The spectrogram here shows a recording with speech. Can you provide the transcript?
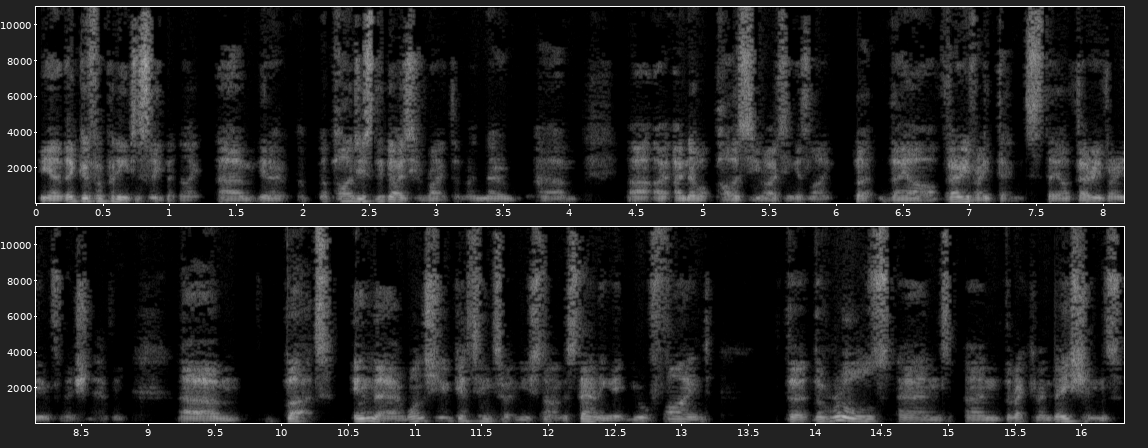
you know, they're good for putting you to sleep at night. Um, you know, apologies to the guys who write them. I know, um, uh, I, I, know what policy writing is like, but they are very, very dense. They are very, very information heavy. Um, but in there, once you get into it and you start understanding it, you'll find the, the rules and, and the recommendations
